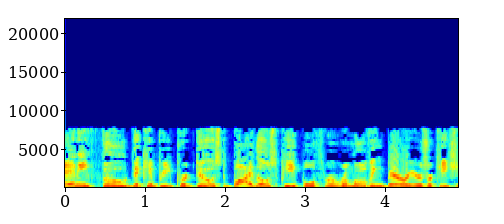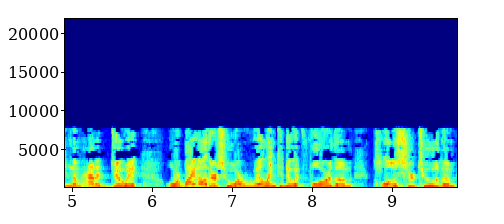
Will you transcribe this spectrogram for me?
any food that can be produced by those people through removing barriers or teaching them how to do it, or by others who are willing to do it for them, closer to them,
